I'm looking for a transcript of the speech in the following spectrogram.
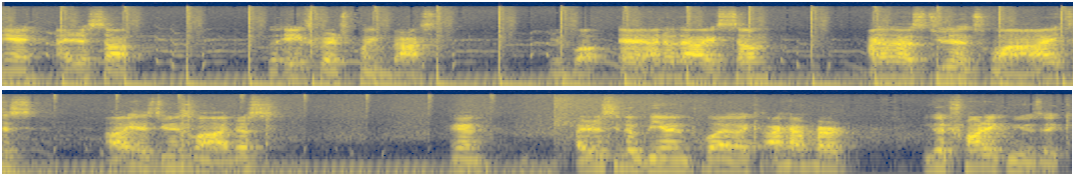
and I just saw the eighth graders playing basketball, and I know that like some I know that students want. I like. I like the students want. I just and I just see the BN play. Like I have heard electronic music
